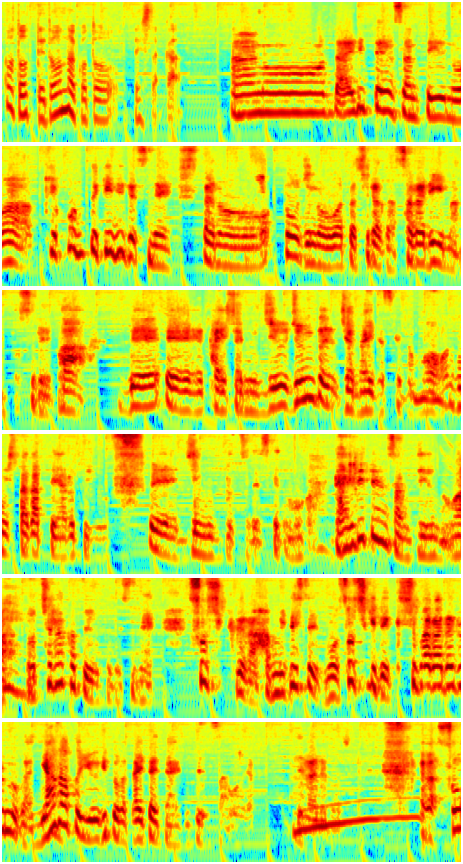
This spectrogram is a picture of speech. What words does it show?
ことってどんなことでしたか？あの代理店さんっていうのは基本的にですねあの当時の私らがサラリーマンとすればで、えー、会社に従順じゃないですけども、に従ってやるという、えー、人物ですけども代理店さんっていうのはどちらかというとですね組織からはみ出してもう組織で縛られるのが嫌だという人が大体代理店さんをやってられます。だからそう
